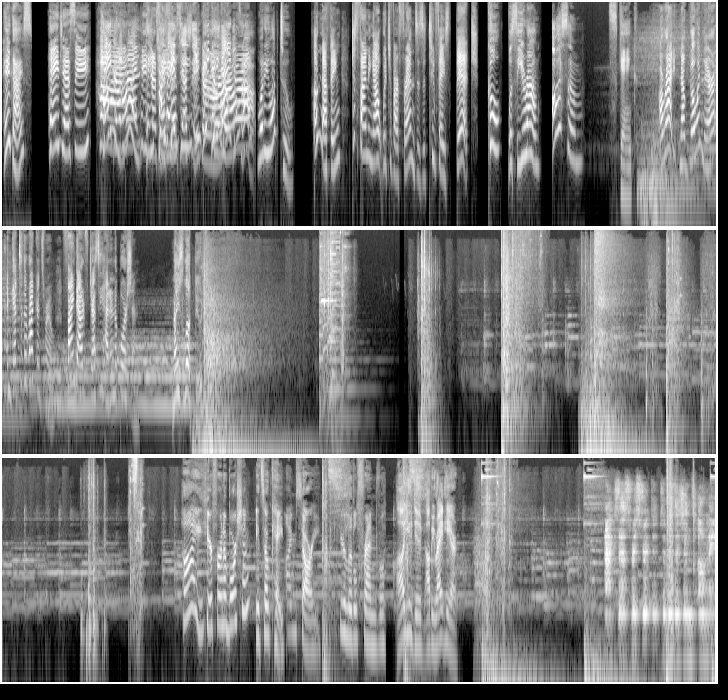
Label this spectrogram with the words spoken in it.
Hey, guys. Hey, Jessie! Hi! Hey, Hey, Jessie! Jessie! Jessie! Hey! Hey, What are you up to? Oh, nothing. Just finding out which of our friends is a two-faced bitch. Cool. We'll see you around. Awesome. Skank. All right, now go in there and get to the records room. Find out if Jesse had an abortion. Nice look, dude. Hi, here for an abortion? It's okay. I'm sorry. Your little friend will. Oh, you, dude. I'll be right here. Access restricted to physicians only.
